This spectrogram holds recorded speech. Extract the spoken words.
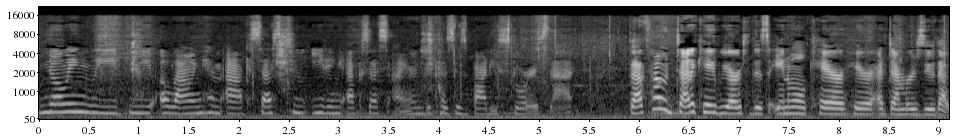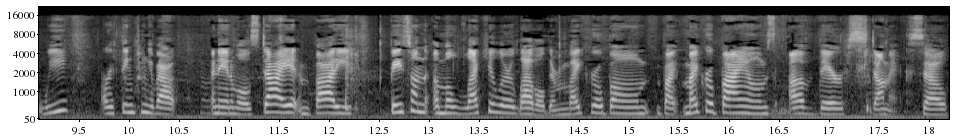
knowingly be allowing him access to eating excess iron because his body stores that. That's how dedicated we are to this animal care here at Denver Zoo that we are thinking about an animal's diet and body based on a molecular level, their microbiome, microbiomes of their stomach. So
